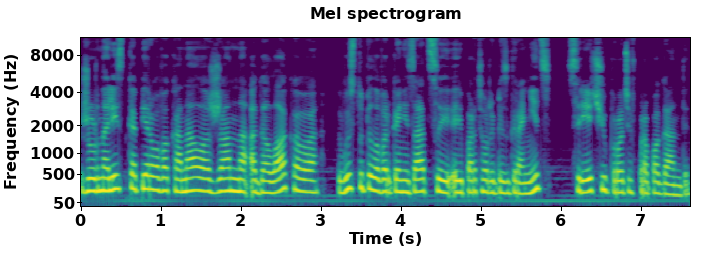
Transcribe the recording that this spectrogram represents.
Журналистка Первого канала Жанна Агалакова выступила в организации «Репортеры без границ» с речью против пропаганды.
